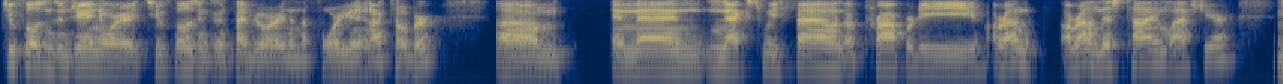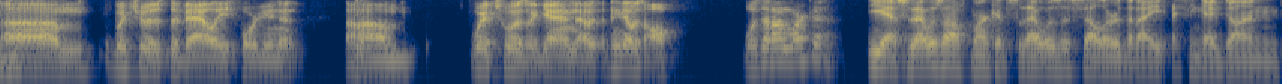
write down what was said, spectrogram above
two closings in January, two closings in February, and then the four unit in October. Um, and then next we found a property around around this time last year, hmm um, which was the Valley four unit, um, which was again, I think that was off. Was that on market? Yeah, so that was off market. So that was a seller that I I think I've done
